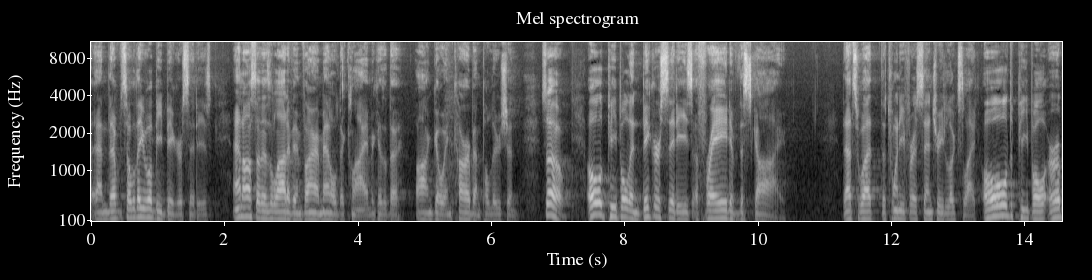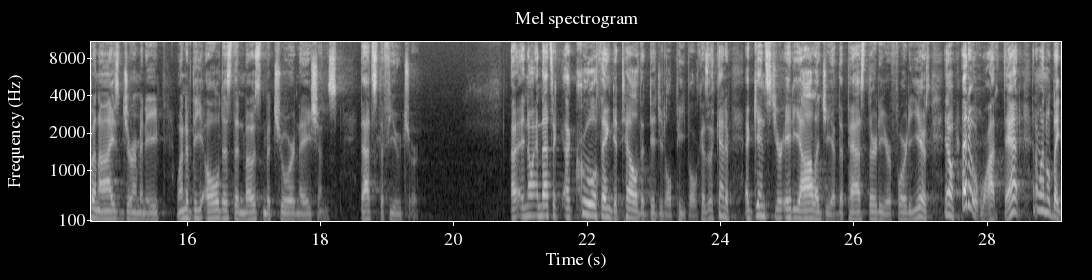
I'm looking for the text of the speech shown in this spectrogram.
and so they will be bigger cities. And also, there's a lot of environmental decline because of the ongoing carbon pollution. So, old people in bigger cities afraid of the sky. That's what the 21st century looks like. Old people, urbanized Germany, one of the oldest and most mature nations. That's the future. Uh, you know, and that's a, a, cruel thing to tell the digital people because it's kind of against your ideology of the past 30 or 40 years. You know, I don't want that. I don't want be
